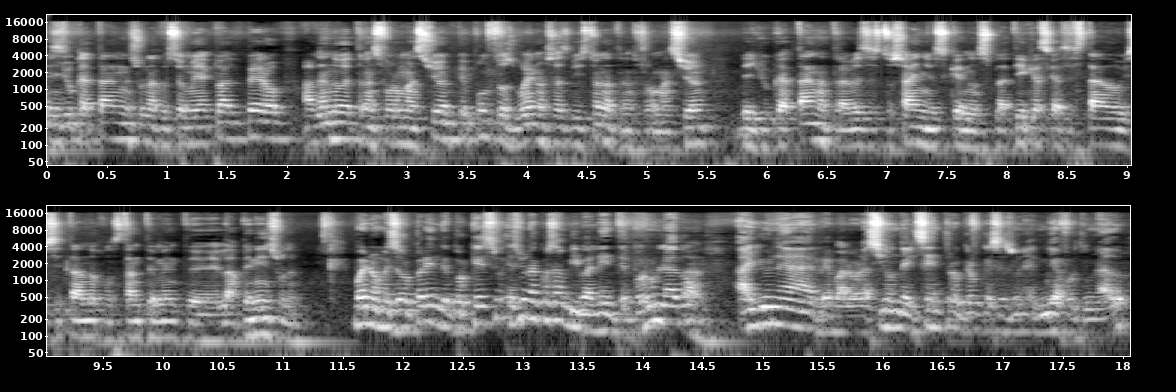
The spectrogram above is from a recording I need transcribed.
en, Yucatán es una cuestión muy actual, pero hablando de transformación, ¿qué puntos buenos has visto en la transformación de Yucatán a través de estos años que nos platicas que has estado visitando constantemente la península? Bueno, me sorprende porque es, es una cosa ambivalente. Por un lado, hay una revaloración del centro, creo que eso es un- es muy afortunado,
